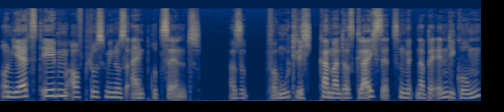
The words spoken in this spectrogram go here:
und jetzt eben auf plus minus 1 Prozent. Also vermutlich kann man das gleichsetzen mit einer Beendigung,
